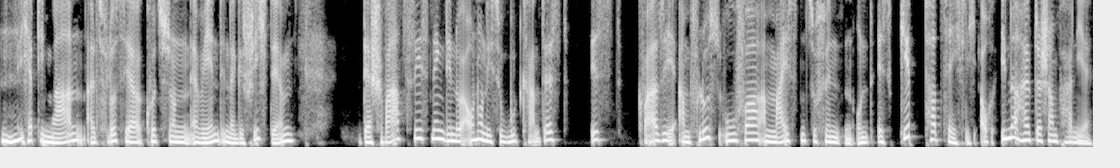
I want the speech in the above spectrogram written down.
Mhm. Ich habe die Mahn als Fluss ja kurz schon erwähnt in der Geschichte. Der Schwarzriesling, den du auch noch nicht so gut kanntest, ist quasi am Flussufer am meisten zu finden. Und es gibt tatsächlich auch innerhalb der Champagne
